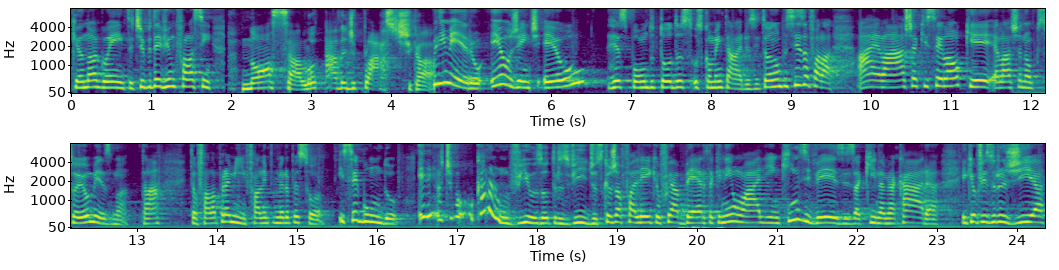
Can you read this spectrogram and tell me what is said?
que eu não aguento. Tipo, teve um que fala assim: Nossa, lotada de plástica. Primeiro, eu, gente, eu respondo todos os comentários. Então não precisa falar, ah, ela acha que sei lá o quê. Ela acha não, porque sou eu mesma, tá? Então fala pra mim, fala em primeira pessoa. E segundo, ele, tipo, o cara não viu os outros vídeos que eu já falei que eu fui aberta que nem um alien 15 vezes aqui na minha cara e que eu fiz cirurgia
